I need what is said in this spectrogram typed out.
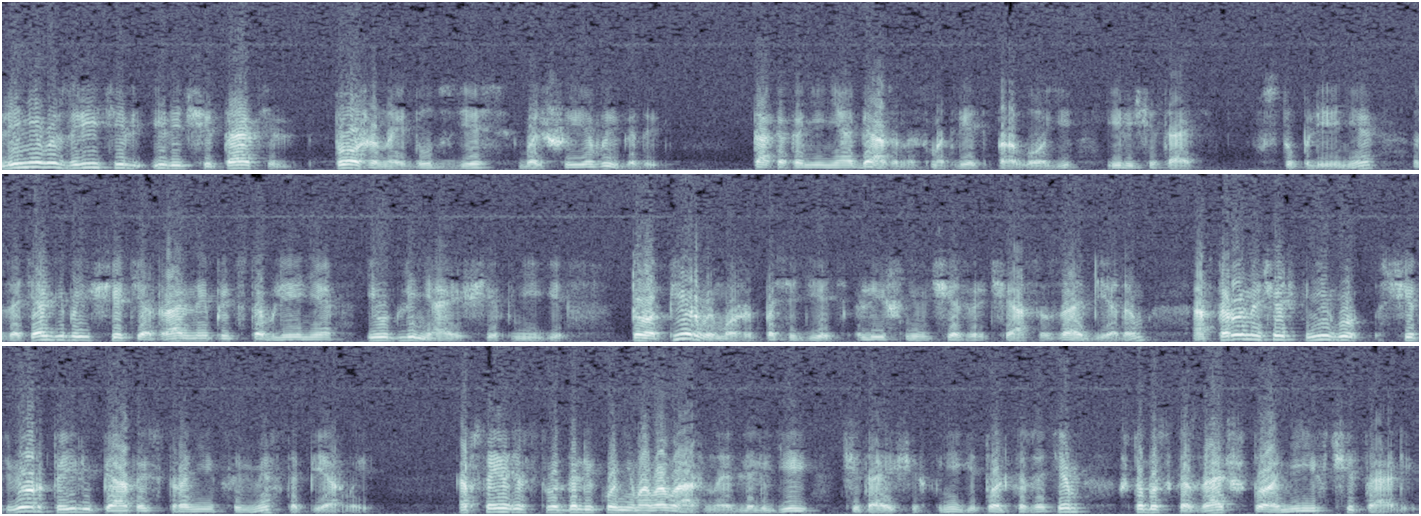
Ленивый зритель или читатель тоже найдут здесь большие выгоды, так как они не обязаны смотреть прологи или читать вступления, затягивающие театральные представления и удлиняющие книги, то первый может посидеть лишнюю четверть часа за обедом, а второй начать книгу с четвертой или пятой страницы вместо первой. Обстоятельство далеко не маловажное для людей, читающих книги только за тем, чтобы сказать, что они их читали.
